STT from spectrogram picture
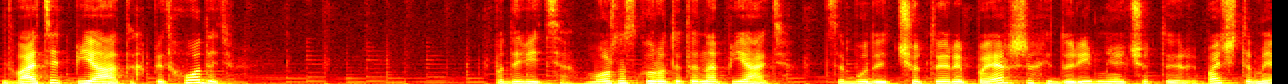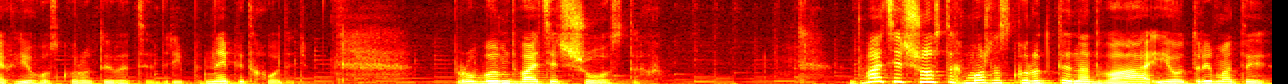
25 підходить. Подивіться, можна скоротити на 5. Це буде 4 перших і дорівнює 4. Бачите, ми як його скоротили цей дріб? Не підходить. Пробуємо 26. 26 можна скоротити на 2 і отримати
